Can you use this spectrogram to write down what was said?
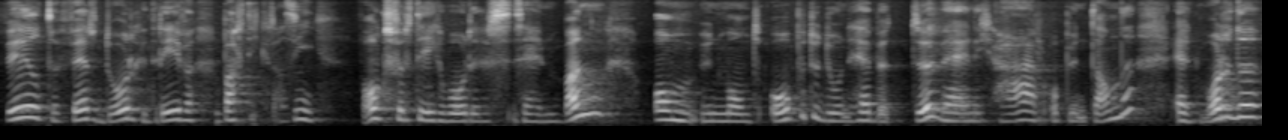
veel te ver doorgedreven particratie Volksvertegenwoordigers zijn bang om hun mond open te doen, hebben te weinig haar op hun tanden en worden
